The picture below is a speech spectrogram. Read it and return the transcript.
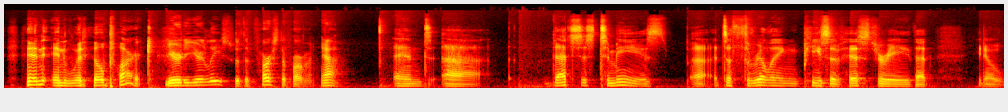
in Inwood Hill Park. year to year lease with the parks department yeah And uh, that's just to me is uh, it's a thrilling piece of history that you know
